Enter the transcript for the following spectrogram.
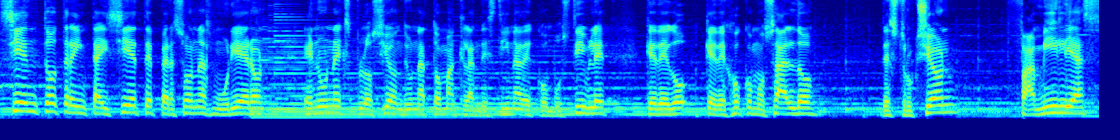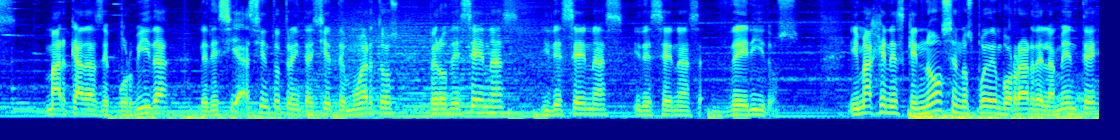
137 personas murieron en una explosión de una toma clandestina de combustible que dejó, como saldo destrucción, familias marcadas de por vida. Le decía 137 muertos, pero decenas y decenas y decenas de heridos. Imágenes que no se nos pueden borrar de la mente,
